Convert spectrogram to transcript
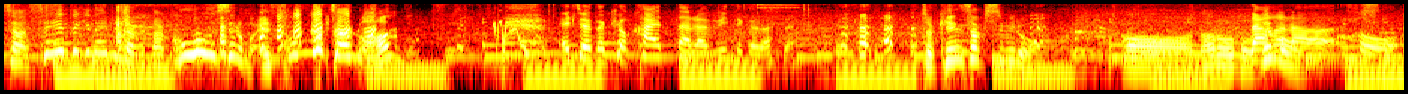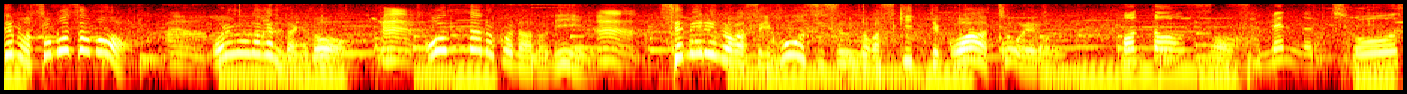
じゃ性的な意味じゃなくて興奮してるもん。えそんなジャンルあんの？えちょっと今日帰ったら見てください。ちょ検索してみるわああなるほど。でもでもそもそもう俺の中でだけどんうん。女の子なのにうん。攻めるのが好き奉仕するのが好きって子は超エロい。本当攻めんの超好き。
